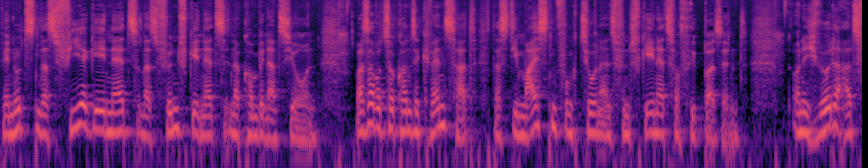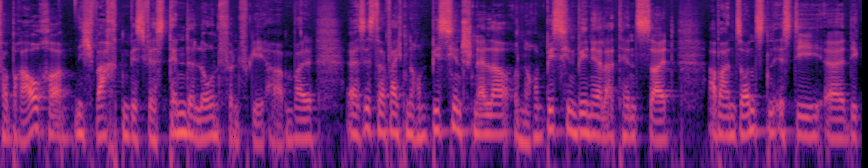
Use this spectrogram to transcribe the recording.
wir nutzen das 4G-Netz und das 5G-Netz in der Kombination. Was aber zur Konsequenz hat, dass die meisten Funktionen eines 5G-Netz verfügbar sind. Und ich würde als Verbraucher nicht warten, bis wir Standalone 5G haben, weil äh, es ist dann vielleicht noch ein bisschen schneller und noch ein bisschen weniger Latenzzeit. Aber ansonsten ist die, äh, die,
